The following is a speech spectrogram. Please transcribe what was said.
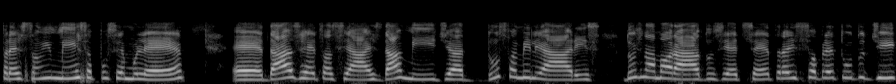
pressão imensa por ser mulher, é, das redes sociais, da mídia, dos familiares, dos namorados e etc. E, sobretudo, de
